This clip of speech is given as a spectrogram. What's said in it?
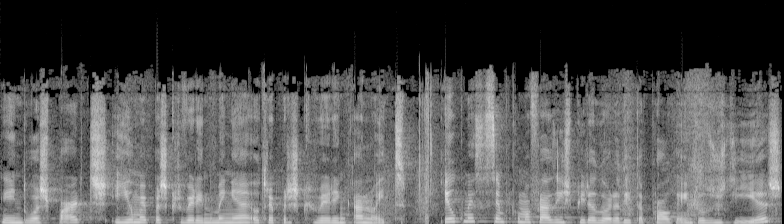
em duas partes, e uma é para escreverem de manhã, outra é para escreverem à noite. Ele começa sempre com uma frase inspiradora dita por alguém todos os dias.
